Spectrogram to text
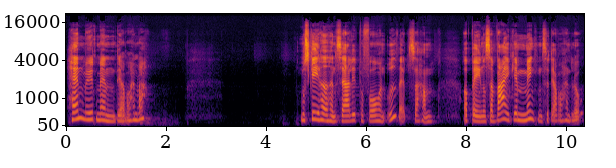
Han mødte manden der, hvor han var. Måske havde han særligt på forhånd udvalgt sig ham og banet sig vej igennem mængden til der, hvor han lå.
